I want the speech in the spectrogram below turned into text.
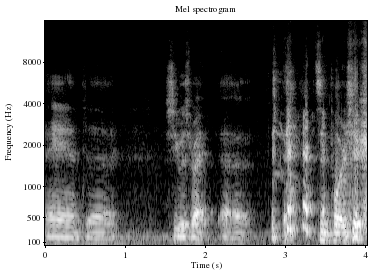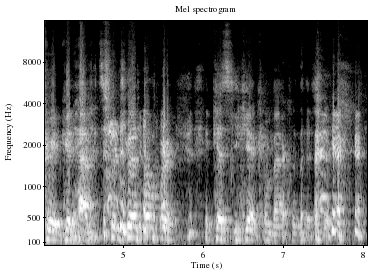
And uh, she was right. Uh, it's important to create good habits for doing homework because you can't come back from that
